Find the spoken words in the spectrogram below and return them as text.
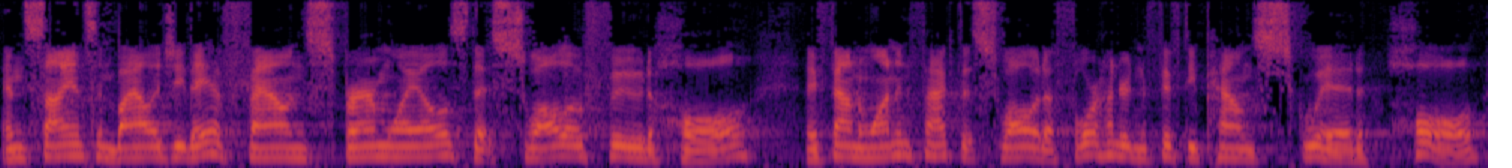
And science and biology, they have found sperm whales that swallow food whole. They found one, in fact, that swallowed a 450 pound squid whole.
